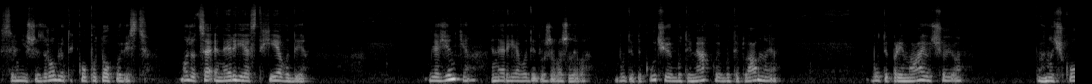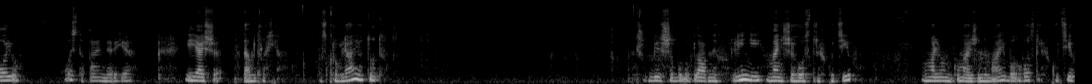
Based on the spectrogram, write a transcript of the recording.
Сильніше зроблю таку потоковість. Може, це енергія стихія води. Для жінки енергія води дуже важлива. Бути текучою, бути м'якою, бути плавною, бути приймаючою, гнучкою. Ось така енергія. І я ще там трохи поскровляю тут, щоб більше було плавних ліній, менше гострих кутів. У малюнку майже немає, бо гострих кутів.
